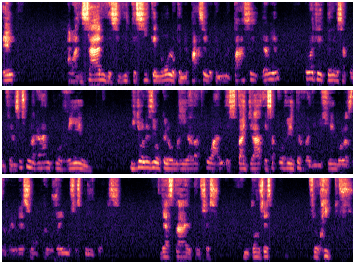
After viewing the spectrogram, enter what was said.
él avanzar y decidir que sí, que no, lo que me pase, lo que no me pase, ¿ya vieron? Pero hay que tener esa confianza, es una gran corriente. Y yo les digo que la humanidad actual está ya esa corriente redirigiéndolas de regreso a los reinos espirituales. Ya está el proceso. Entonces, flojitos,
